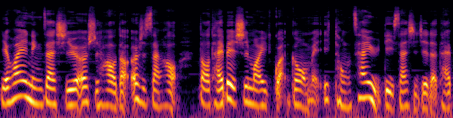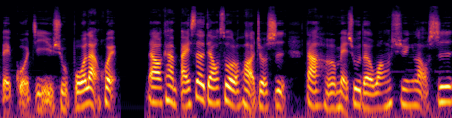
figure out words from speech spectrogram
也欢迎您在十月二十号到二十三号到台北世贸易馆，跟我们一同参与第三十届的台北国际艺术博览会。那要看白色雕塑的话，就是大和美术的王寻老师。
